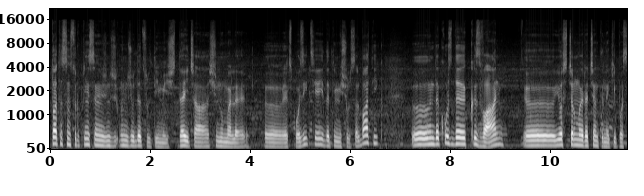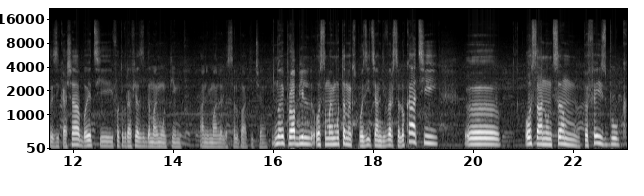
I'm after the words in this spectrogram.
toate sunt surprinse în ju- în județul Timiș, de aici și numele expoziției, de Timișul Sălbatic. În decurs de câțiva ani, eu sunt cel mai recent în echipă, să zic așa, băieții fotografiază de mai mult timp animalele sălbatice. Noi probabil o să mai mutăm expoziția în diverse locații, uh, o să anunțăm pe Facebook,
